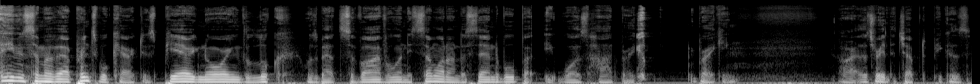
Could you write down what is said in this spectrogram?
even some of our principal characters. Pierre ignoring the look was about survival and is somewhat understandable, but it was heartbreaking. All right, let's read the chapter because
